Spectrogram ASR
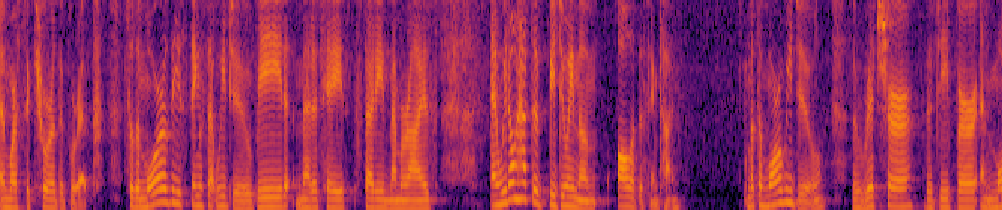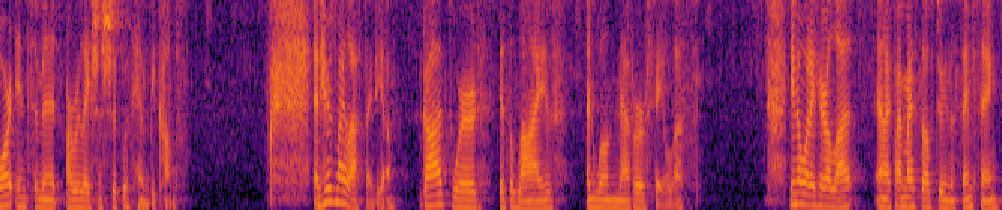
and more secure the grip. So, the more of these things that we do read, meditate, study, memorize and we don't have to be doing them all at the same time. But the more we do, the richer, the deeper, and more intimate our relationship with Him becomes. And here's my last idea God's Word is alive and will never fail us. You know what I hear a lot, and I find myself doing the same thing.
